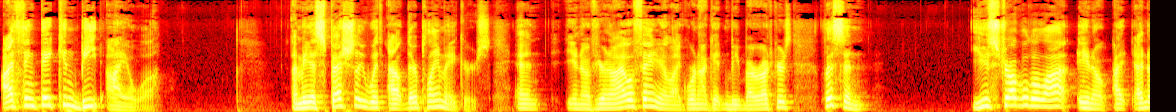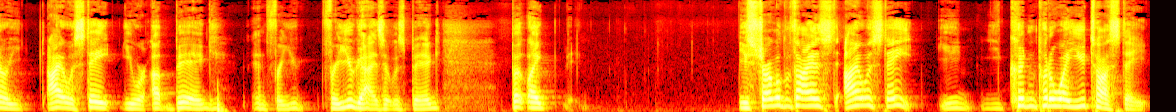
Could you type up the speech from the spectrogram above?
I think they can beat Iowa. I mean, especially without their playmakers. And, you know, if you're an Iowa fan, you're like, we're not getting beat by Rutgers. Listen, you struggled a lot. You know, I, I know Iowa State, you were up big. And for you, for you guys, it was big. But like, you struggled with Iowa State. You, you couldn't put away Utah State.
